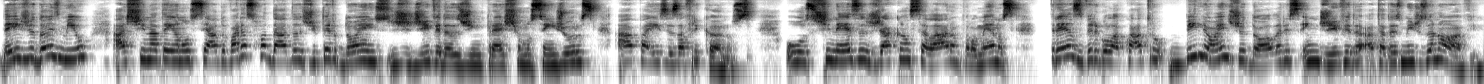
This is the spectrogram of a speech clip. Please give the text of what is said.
Desde 2000, a China tem anunciado várias rodadas de perdões de dívidas de empréstimos sem juros a países africanos. Os chineses já cancelaram pelo menos 3,4 bilhões de dólares em dívida até 2019.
